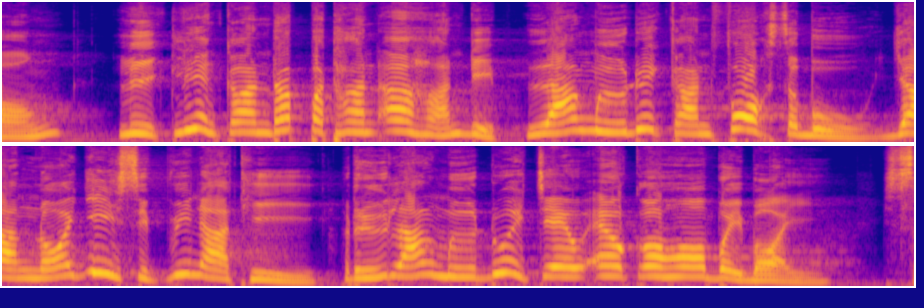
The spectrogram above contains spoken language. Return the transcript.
2. หลีกเลี่ยงการรับประทานอาหารดิบ ล้างมือด้วยการฟอกสบู่ อย่างน้อย 20 วินาที หรือล้างมือด้วยเจลแอลกอฮอล์บ่อยๆ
